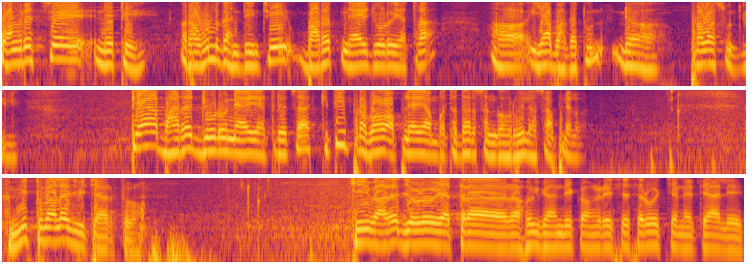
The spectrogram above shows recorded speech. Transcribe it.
काँग्रेसचे नेते राहुल गांधींची भारत न्याय जोडो यात्रा या भागातून प्रवास होत गेली. त्या भारत जोडो न्याय यात्रेचा किती प्रभाव आपल्या या मतदारसंघावर होईल असं आपल्याला वाटतं? मी तुम्हालाच विचारतो की भारत जोडो यात्रा राहुल गांधी काँग्रेसचे सर्वोच्च नेते आलेत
